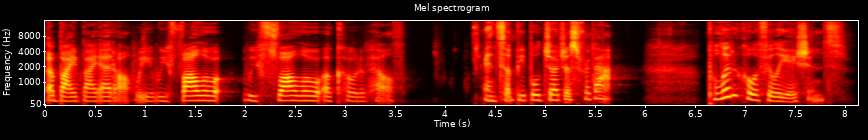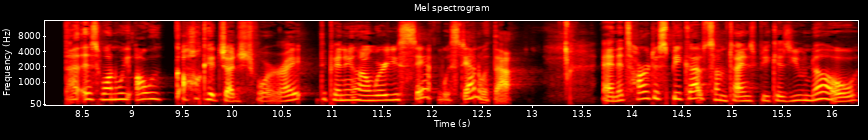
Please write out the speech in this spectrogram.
abide by at all. We, we follow, we follow a code of health. And some people judge us for that. Political affiliations. That is one we all, all get judged for, right? Depending on where you stand, stand with that. And it's hard to speak up sometimes because you know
